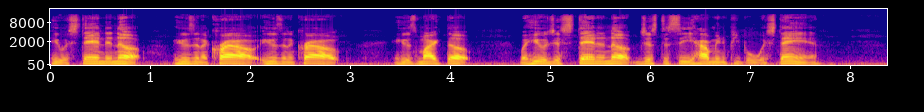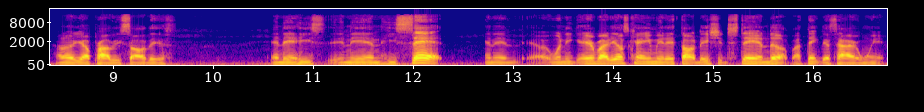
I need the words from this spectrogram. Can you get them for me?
He was standing up. He was in a crowd. He was in a crowd. he was mic'd up, but he was just standing up just to see how many people would stand. I know y'all probably saw this. And then he's and then he sat and then uh, when he, everybody else came in, they thought they should stand up. I think that's how it went.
